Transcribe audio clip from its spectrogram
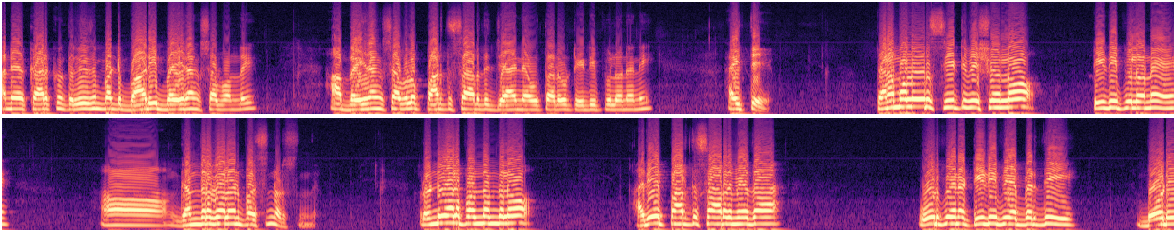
అనే కార్యక్రమం తెలుగుదేశం పార్టీ భారీ బహిరంగ సభ ఉంది. ఆ బహిరంగ సభలో పార్థసారథి జాయిన్ అవుతారు టీడీపీలోనని. అయితే పెనమలూరు సీటు విషయంలో టీడీపీలోనే ఆ, పరిస్థితి నడుస్తుంది. రెండు వేల పంతొమ్మిదిలో అదే పార్థసారథి మీద ఓడిపోయిన టీడీపీ అభ్యర్థి బోడే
